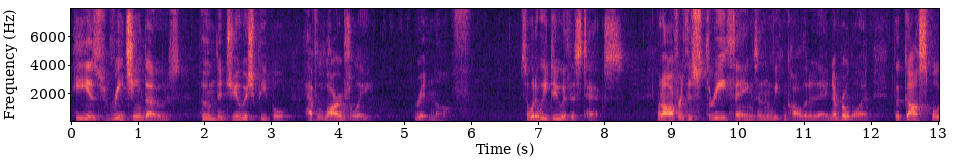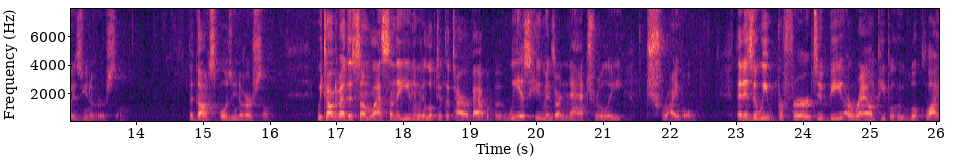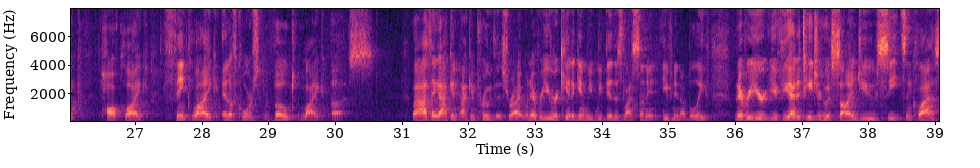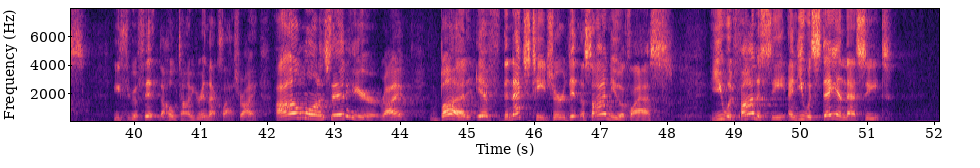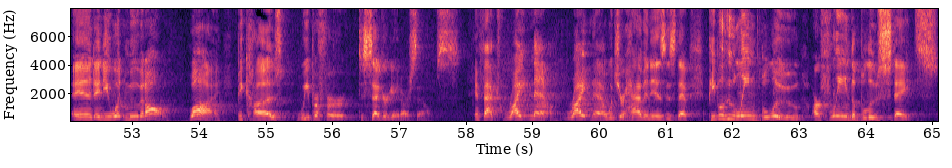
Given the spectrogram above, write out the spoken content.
He is reaching those whom the Jewish people have largely written off. So, what do we do with this text? I want to offer this three things and then we can call it a day. Number one, the gospel is universal. The gospel is universal. We talked about this some last Sunday evening we looked at the Tower of Babel, but we as humans are naturally tribal. That is, that we prefer to be around people who look like, talk like, think like, and of course, vote like us. Well, I think I can, I can prove this, right? Whenever you were a kid, again, we, we did this last Sunday evening, I believe. Whenever you're, if you had a teacher who assigned you seats in class, you threw a fit the whole time you're in that class, right? I want to sit here, right? But if the next teacher didn't assign you a class, you would find a seat and you would stay in that seat and, and you wouldn't move at all. Why? Because we prefer to segregate ourselves. In fact, right now, right now, what you're having is, is that people who lean blue are fleeing the blue states.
